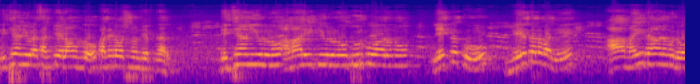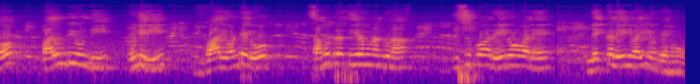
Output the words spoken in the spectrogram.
మిథ్యానీయుల సంఖ్య ఎలా ఉందో పన్నెండవ వచనంలో చెప్తున్నారు. మిథ్యానీయులను అమాలేకీయులను తూర్పువారును లెక్కకు మిడతల వలె ఆ మైదానములో పరుండి ఉండి ఉండిరి వారి ఒంటెలు సముద్ర తీరమునందున ఇసుక రేణువు వలె లెక్క లేనివై ఉండెను.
